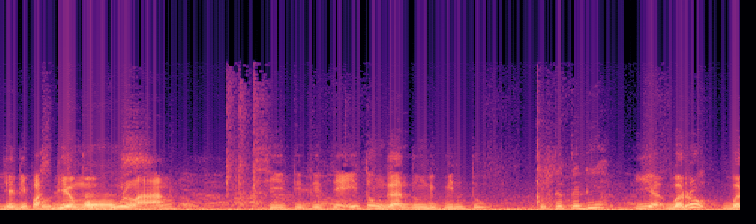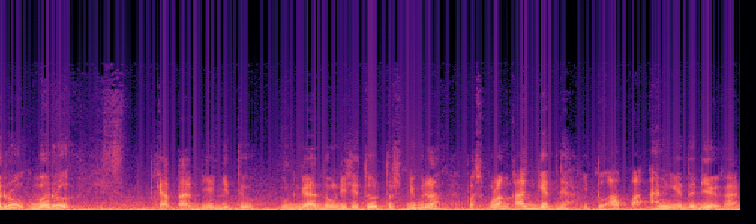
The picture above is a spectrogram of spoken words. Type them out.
Jadi pas Oh, dia mau pulang si tititnya itu gantung di pintu. Tititnya dia. Iya, baru baru baru kata dia gitu, gantung di situ terus dibilang pas pulang kaget dah, itu apaan? gitu dia kan.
